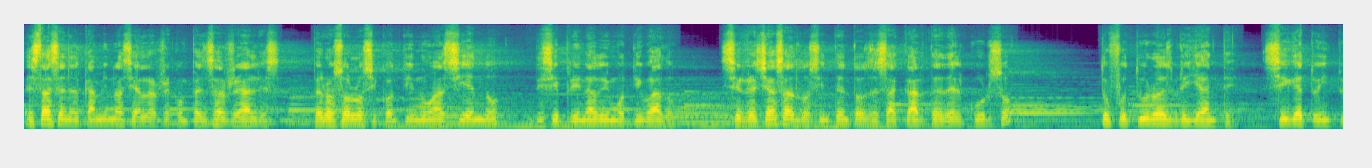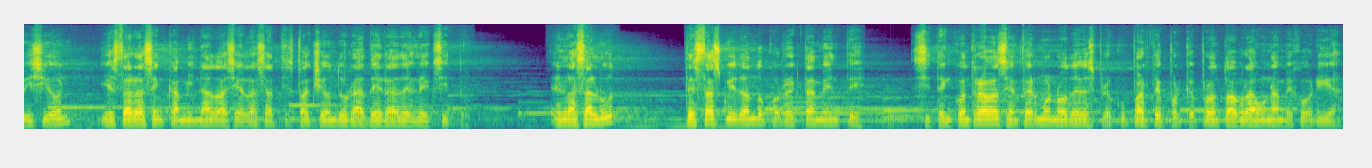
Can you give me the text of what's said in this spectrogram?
Estás en el camino hacia las recompensas reales, pero solo si continúas siendo disciplinado y motivado. Si rechazas los intentos de sacarte del curso, tu futuro es brillante. Sigue tu intuición y estarás encaminado hacia la satisfacción duradera del éxito. En la salud, te estás cuidando correctamente. Si te encontrabas enfermo no debes preocuparte porque pronto habrá una mejoría.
